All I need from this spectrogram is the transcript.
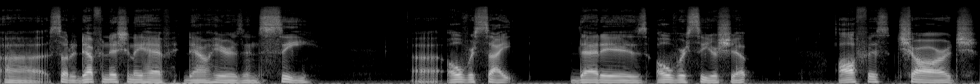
Uh, so the definition they have down here is in C. Uh, oversight, that is overseership, office charge,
